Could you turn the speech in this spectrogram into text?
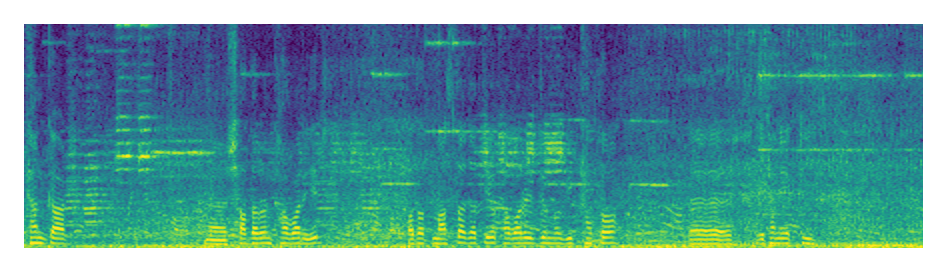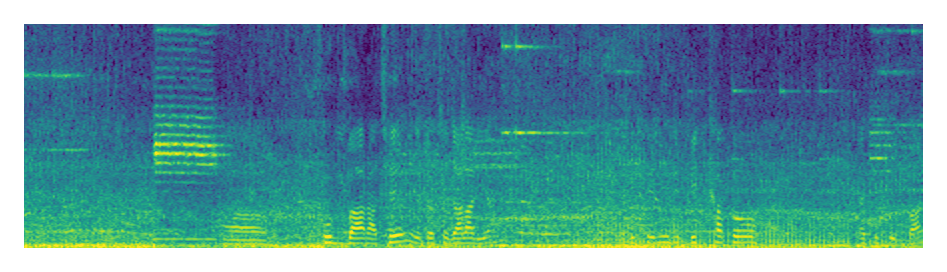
এখানকার সাধারণ খাবারের অর্থাৎ নাস্তা জাতীয় খাবারের জন্য বিখ্যাত এখানে একটি ফুড বার আছে এটা হচ্ছে জালারিয়া এটি ফেনীর বিখ্যাত একটি ফুড বার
